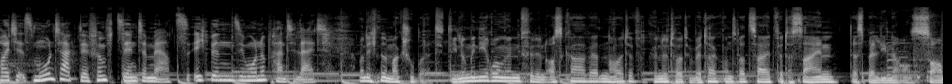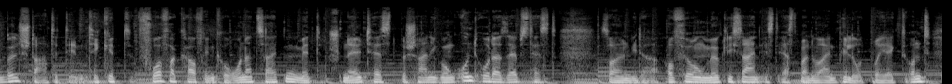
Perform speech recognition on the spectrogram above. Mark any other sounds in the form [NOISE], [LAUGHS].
Heute ist Montag, der 15. März. Ich bin Simone Panteleit. Und ich bin Max Schubert. Die Nominierungen für den Oscar werden heute verkündet. Heute Mittag unserer Zeit wird es sein. Das Berliner Ensemble startet den Ticket-Vorverkauf in Corona-Zeiten mit Schnelltestbescheinigung und oder Selbsttest sollen wieder Aufführungen möglich sein. Ist erstmal nur ein Pilotprojekt. Und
